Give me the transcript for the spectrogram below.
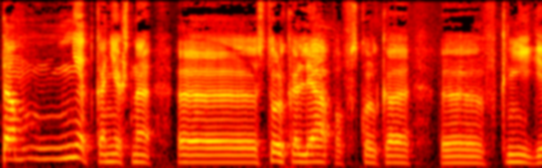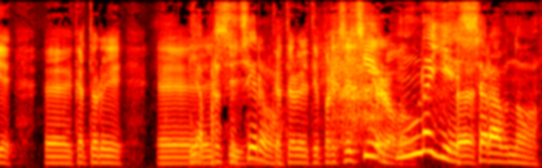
там нет, конечно, э, столько ляпов, сколько э, в книге, которые я процитировал. Которые ты процитировал. Но есть все равно.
